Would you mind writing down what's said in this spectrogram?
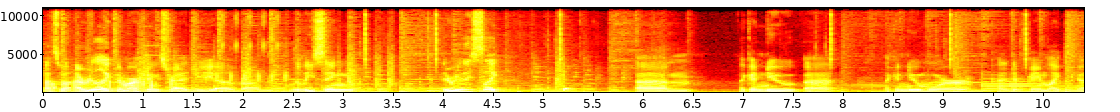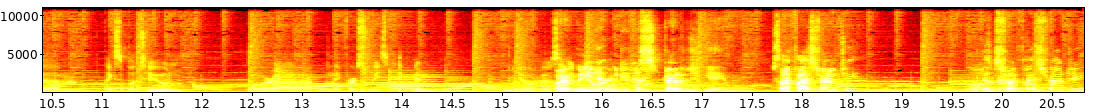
that's what I really like their marketing strategy of um, releasing. They release like, um, like a new, uh, like a new, more kind of different game, like um, like Splatoon, or uh, when they first released Pikmin. You know, it was All like right, we need a, we need a strategy game. Sci-fi strategy? Lost We done a strategy. sci-fi strategy?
